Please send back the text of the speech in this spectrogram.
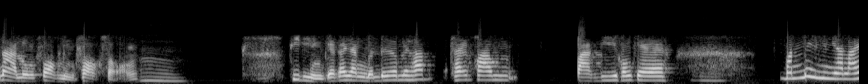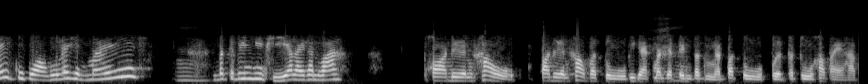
หน้าโรงฟอกหนึ่งฟอกสองอืมพี่ดิ่งแกก็ยังเหมือนเดิมเลยครับ ใช้ความปากดีของแกอืมมันไม่มีอะไรกูบอกมึงแล้วเห็นไหมอ่ามันจะไม่มีผีอะไรกันวะ พอเดินเข้า พอเดินเข้าประตูพี่แจ็คมันจะเป็นประตูเหมือนประตู เปิดประตูเข้าไปครับ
